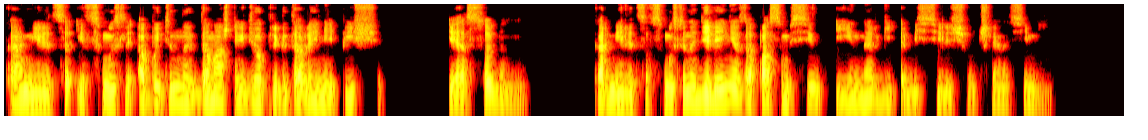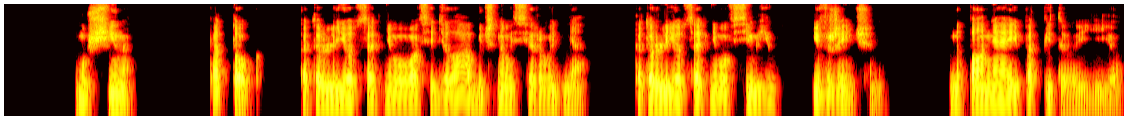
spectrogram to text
Кормилица и в смысле обыденных домашних дел приготовления пищи, и особенно кормилица в смысле наделения запасом сил и энергии обессилищего члена семьи. Мужчина – поток, который льется от него во все дела обычного серого дня, который льется от него в семью и в женщину, наполняя и подпитывая ее.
